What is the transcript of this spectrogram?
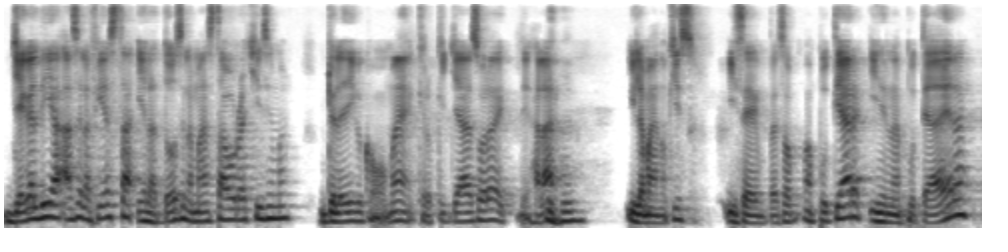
Llega el día, hace la fiesta y a las 12 la madre está borrachísima. Yo le digo, como, madre, creo que ya es hora de, de jalar. Ajá. Y la madre no quiso. Y se empezó a putear y en la puteadera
